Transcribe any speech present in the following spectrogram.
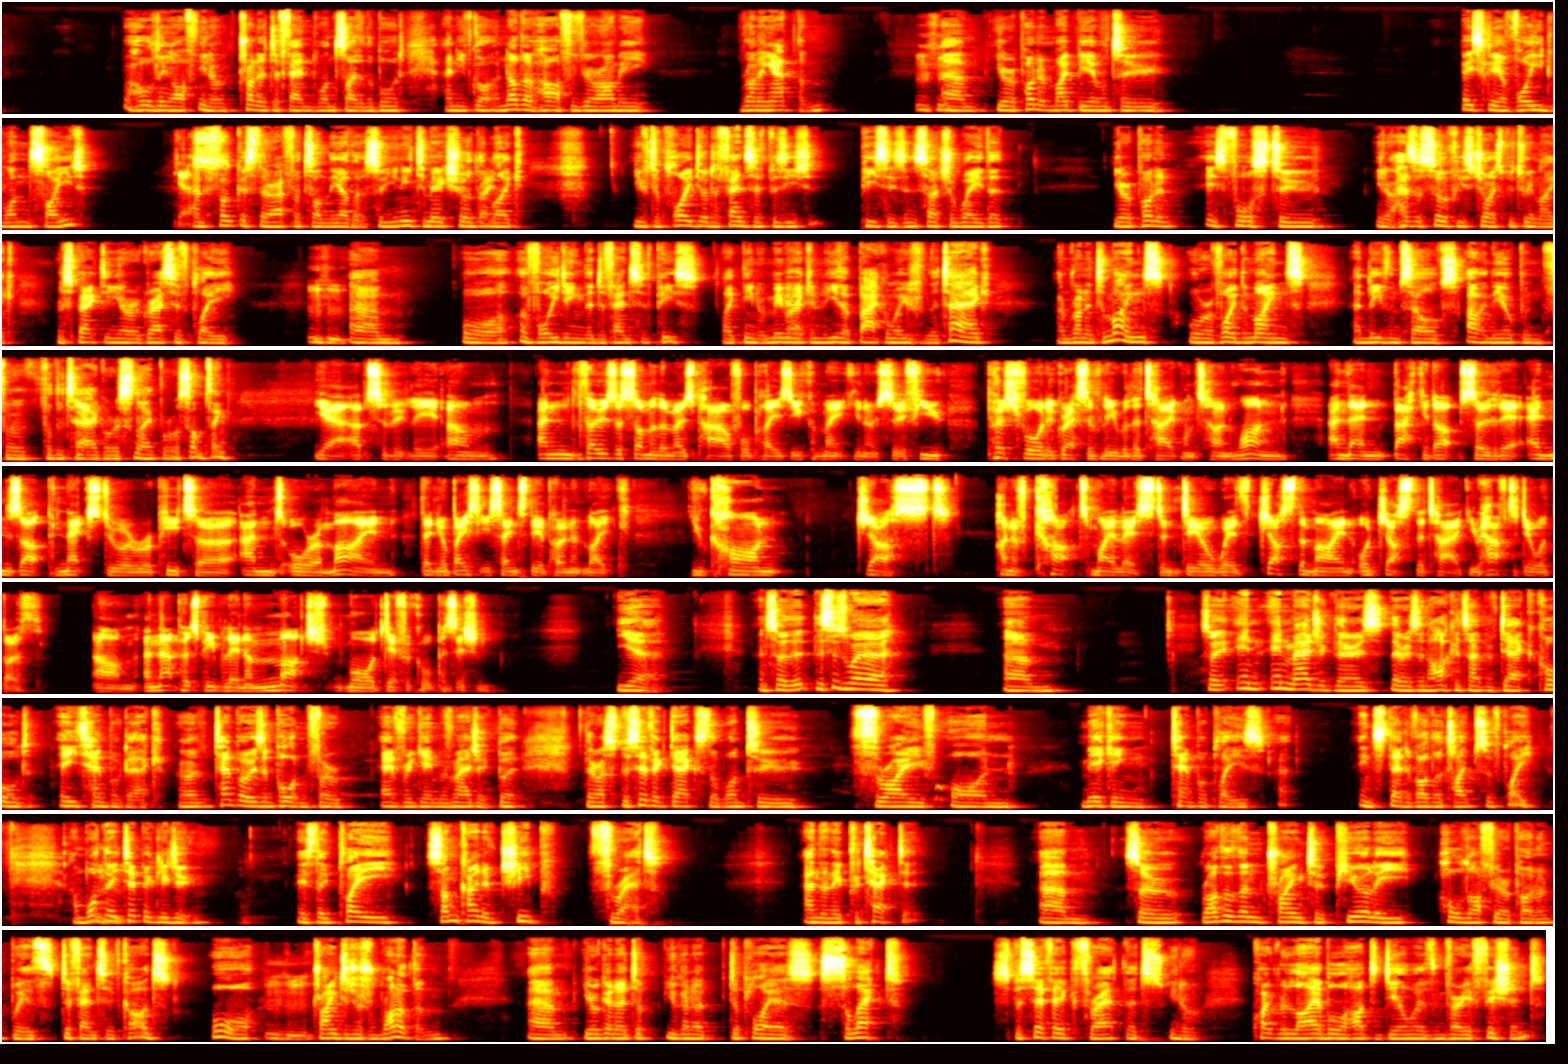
holding off, you know, trying to defend one side of the board, and you've got another half of your army running at them, mm-hmm. um, your opponent might be able to basically avoid one side yes. and focus their efforts on the other. So you need to make sure that right. like you've deployed your defensive position pieces in such a way that your opponent is forced to, you know, has a Sophie's choice between like respecting your aggressive play mm-hmm. um, or avoiding the defensive piece. Like, you know, maybe right. they can either back away from the tag and run into mines or avoid the mines and leave themselves out in the open for, for the tag yeah. or a sniper or something. Yeah, absolutely. Um, and those are some of the most powerful plays you can make. You know, so if you push forward aggressively with a tag on turn one and then back it up so that it ends up next to a repeater and or a mine, then you're basically saying to the opponent like, you can't just kind of cut my list and deal with just the mine or just the tag. You have to deal with both. Um, and that puts people in a much more difficult position. Yeah. And so th- this is where um, so in, in Magic, there is there is an archetype of deck called a tempo deck. Uh, tempo is important for every game of Magic, but there are specific decks that want to thrive on making tempo plays instead of other types of play. And what mm-hmm. they typically do is they play some kind of cheap threat and then they protect it. Um, so rather than trying to purely hold off your opponent with defensive cards or mm-hmm. trying to just run at them, um, you're gonna de- you're gonna deploy a select specific threat that's you know quite reliable, hard to deal with, and very efficient.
